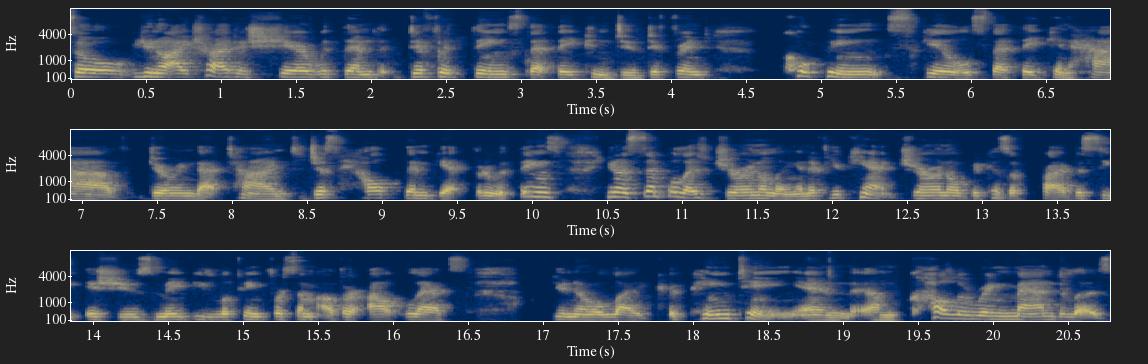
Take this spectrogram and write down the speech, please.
So, you know, I try to share with them the different things that they can do, different coping skills that they can have during that time to just help them get through. Things, you know, as simple as journaling. And if you can't journal because of privacy issues, maybe looking for some other outlets, you know, like painting and um, coloring mandalas,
